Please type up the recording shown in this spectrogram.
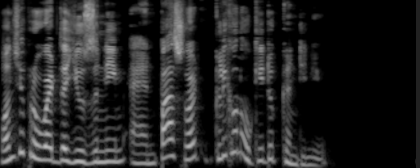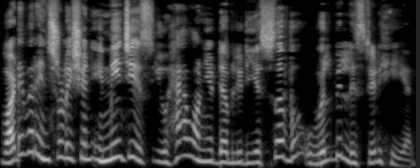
Once you provide the username and password, click on OK to continue. Whatever installation images you have on your WDS server will be listed here.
